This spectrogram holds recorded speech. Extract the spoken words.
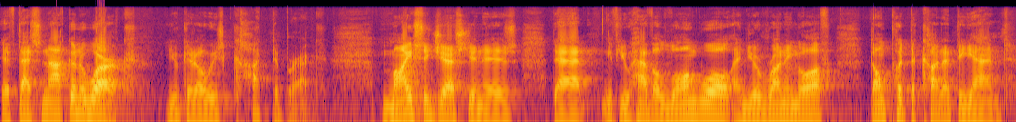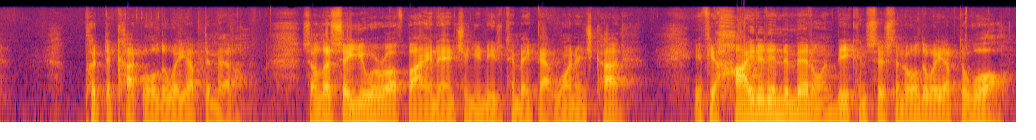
If that's not going to work, you could always cut the brick. My suggestion is that if you have a long wall and you're running off, don't put the cut at the end put the cut all the way up the middle. So let's say you were off by an inch and you needed to make that one inch cut. If you hide it in the middle and be consistent all the way up the wall,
